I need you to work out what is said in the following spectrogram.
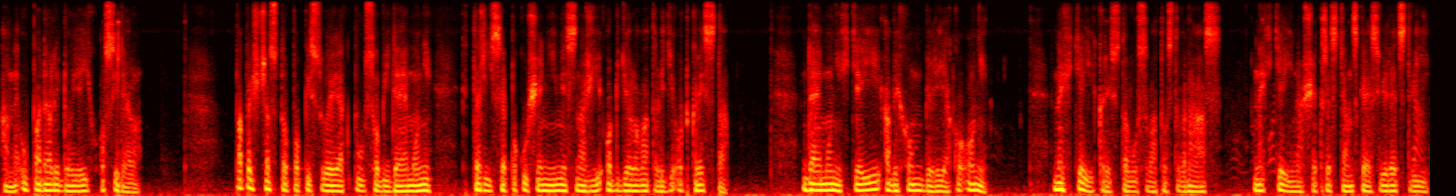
a neupadali do jejich osidel. Papež často popisuje, jak působí démoni, kteří se pokušeními snaží oddělovat lidi od Krista. Démoni chtějí, abychom byli jako oni. Nechtějí Kristovu svatost v nás, nechtějí naše křesťanské svědectví,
